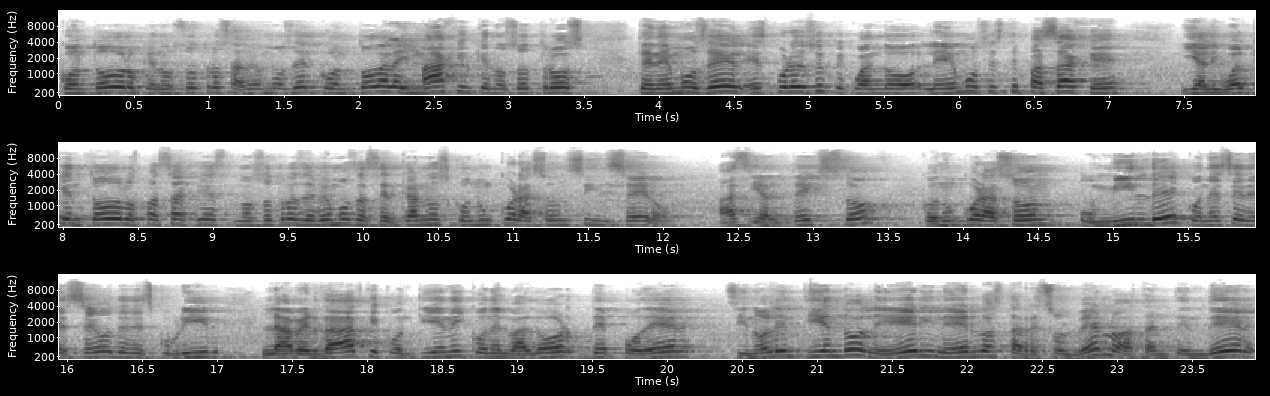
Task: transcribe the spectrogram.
con todo lo que nosotros sabemos de Él, con toda la imagen que nosotros tenemos de Él. Es por eso que cuando leemos este pasaje, y al igual que en todos los pasajes, nosotros debemos acercarnos con un corazón sincero hacia el texto, con un corazón humilde, con ese deseo de descubrir la verdad que contiene y con el valor de poder, si no le entiendo, leer y leerlo hasta resolverlo, hasta entender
